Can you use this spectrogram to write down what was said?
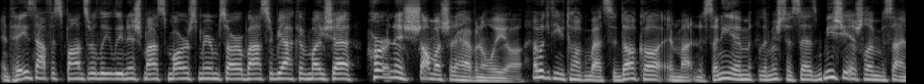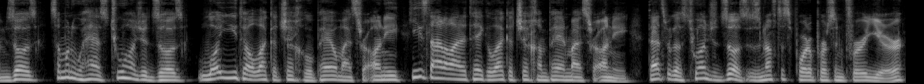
And today's daf is sponsored Lili Nishmas Mars Miriam Sarah Basar Yaakov Moshe. Her Neshama should have an Aliyah. And we continue talking about tzedakah and Matnas Aniyim. The Mishnah says Mishi Eshlaim B'Sayim Zuz, someone who has 200 zuz, Lo Yito Leka Chechu Peo Meiser Ani. He's not allowed to take a Leka Checham Pei and Meiser Ani. That's because 200 zuz is enough to support a person for a year.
